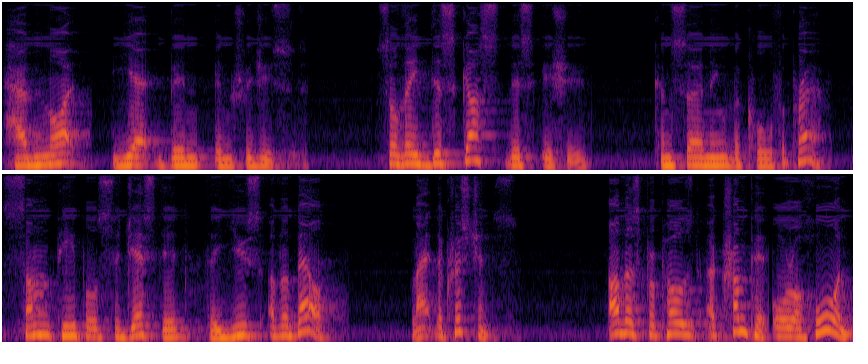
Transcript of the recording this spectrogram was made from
had not yet been introduced. So they discussed this issue concerning the call for prayer. Some people suggested the use of a bell, like the Christians. Others proposed a trumpet or a horn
